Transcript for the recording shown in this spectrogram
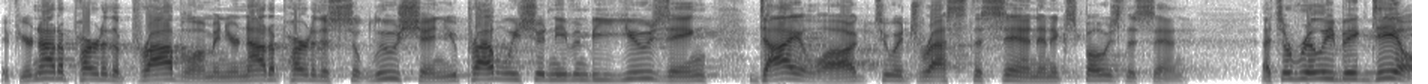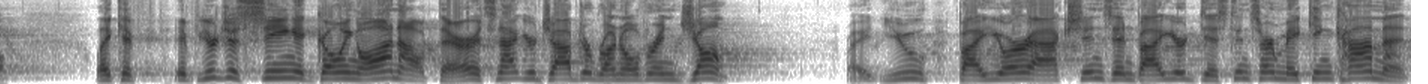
If you're not a part of the problem and you're not a part of the solution, you probably shouldn't even be using dialogue to address the sin and expose the sin. That's a really big deal. Like if, if you're just seeing it going on out there, it's not your job to run over and jump, right? You, by your actions and by your distance, are making comment.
